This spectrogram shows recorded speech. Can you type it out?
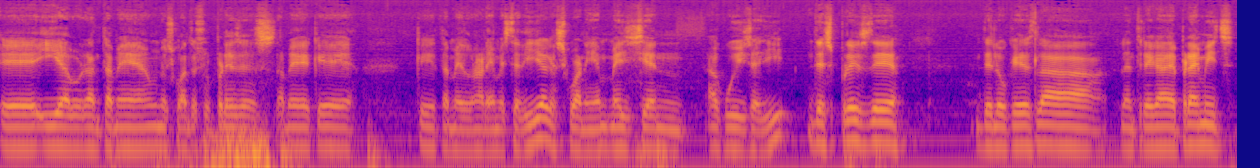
eh, i hi haurà també unes quantes sorpreses també que, que també donarem este dia, que és quan hi ha més gent acullits allí. Després de, de lo que és l'entrega de prèmits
